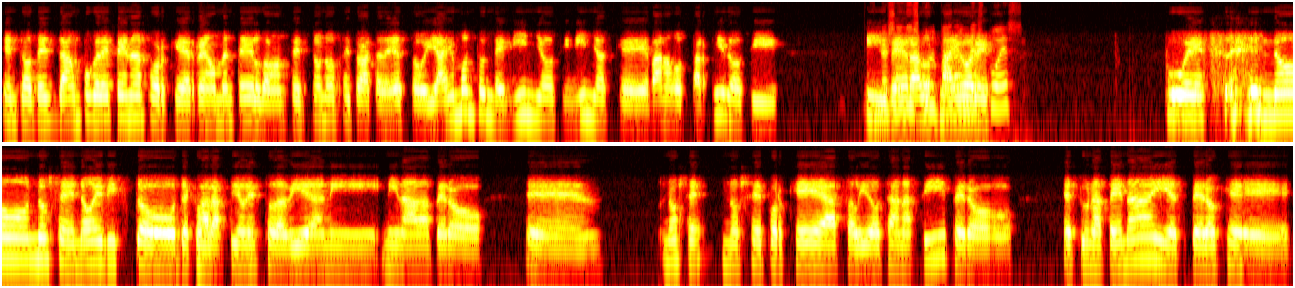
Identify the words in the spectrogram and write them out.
entonces da un poco de pena porque realmente el baloncesto no se trata de eso y hay un montón de niños y niñas que van a los partidos y, y, ¿No se ver a los mayores. después? Pues no, no sé, no he visto declaraciones todavía ni, ni nada, pero eh, no sé, no sé por qué ha salido tan así, pero es una pena y espero que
